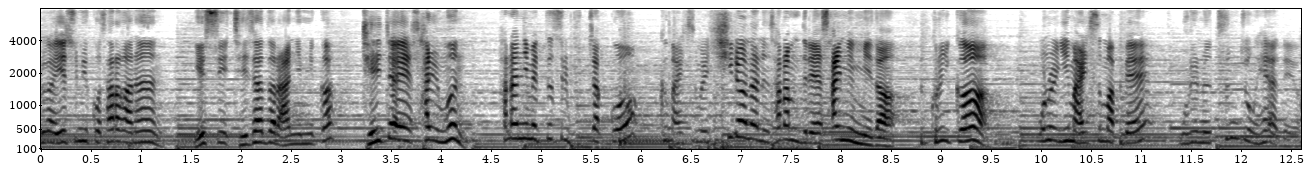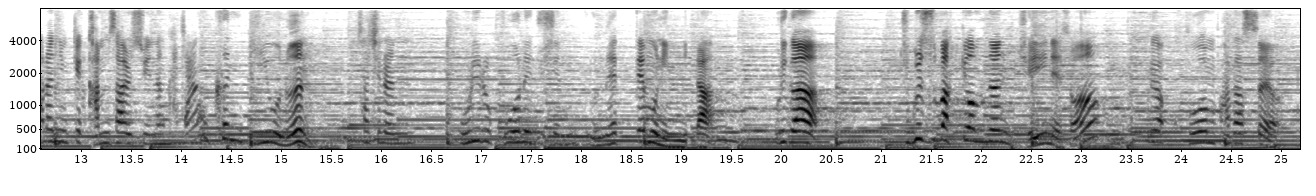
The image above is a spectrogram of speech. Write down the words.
우리가 예수 믿고 살아가는 예수의 제자들 아닙니까? 제자의 삶은 하나님의 뜻을 붙잡고 그 말씀을 실현하는 사람들의 삶입니다. 그러니까 오늘 이 말씀 앞에 우리는 순종해야 돼요. 하나님께 감사할 수 있는 가장 큰 이유는 사실은 우리를 구원해 주신 은혜 때문입니다. 우리가 죽을 수밖에 없는 죄인에서 우리가 구원받았어요.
